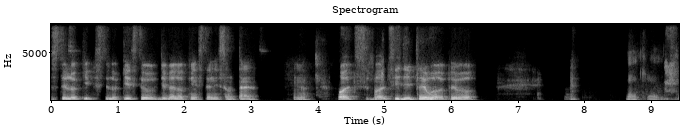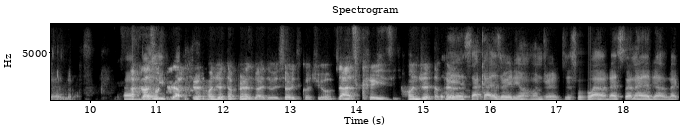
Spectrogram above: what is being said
Still okay, still okay, still developing, still needs some time, you know. But but he did play well, play well. Okay. so, Uh, Saka's Burnley, 100th appearance, by the way. Sorry to cut you off. That's crazy. 100th oh, appearance. yeah, Saka is already on 100. Just wow. That's when I heard it, I was like,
